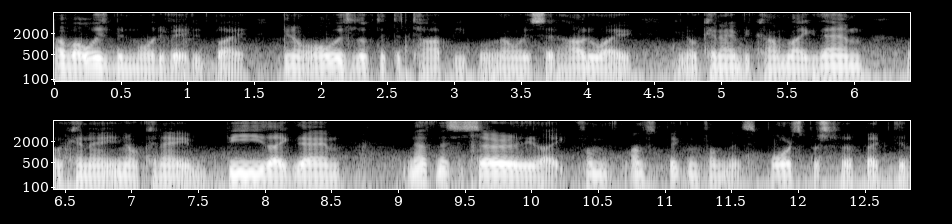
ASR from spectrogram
I've always been motivated by you know always looked at the top people and always said how do I you know can I become like them? Or can I you know can I be like them? Not necessarily like from I'm speaking from the sports perspective.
